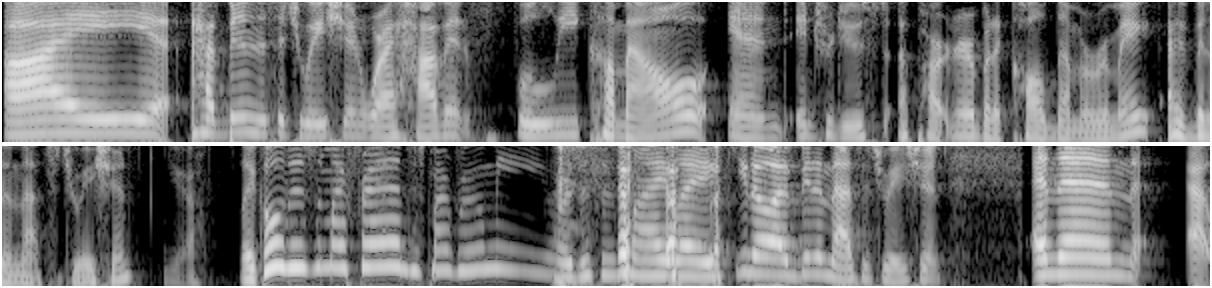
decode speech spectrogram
I have been in a situation where I haven't fully come out and introduced a partner, but I called them a roommate. I've been in that situation. Yeah. Like, oh, this is my friend, this is my roomie, or this is my, like, you know, I've been in that situation. And then a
